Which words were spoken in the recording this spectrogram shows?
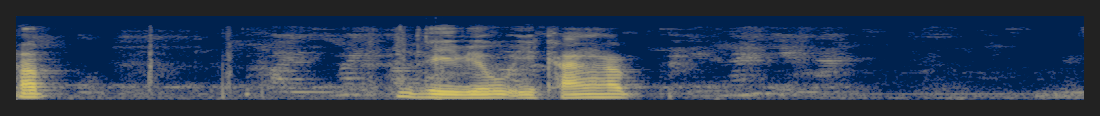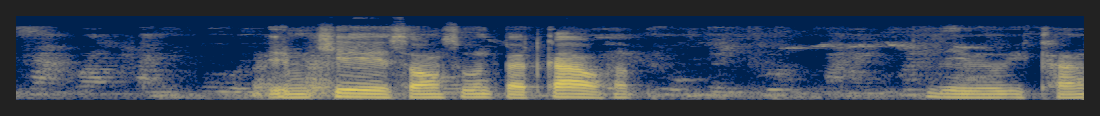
ครับ รีวิวอีกครั้งครับ MK 2 0 8 9ครับ รีวิวอีกครั้ง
